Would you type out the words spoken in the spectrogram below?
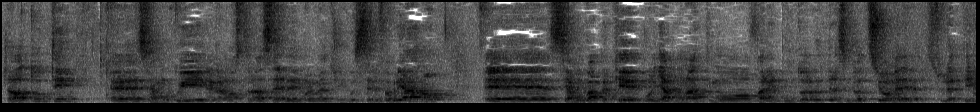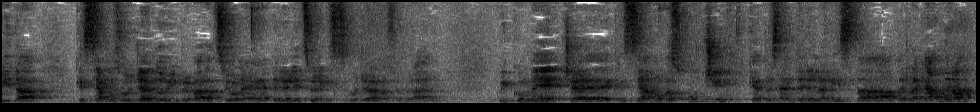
Ciao a tutti, eh, siamo qui nella nostra sede del Movimento 5 Stelle Fabriano. Eh, siamo qua perché vogliamo un attimo fare il punto della situazione sulle attività che stiamo svolgendo in preparazione delle elezioni che si svolgeranno a febbraio. Qui con me c'è Cristiano Pascucci che è presente nella lista per la Camera,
